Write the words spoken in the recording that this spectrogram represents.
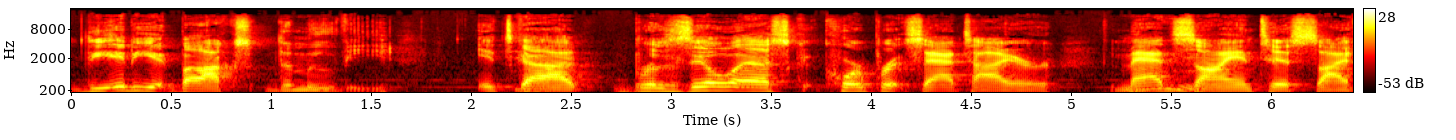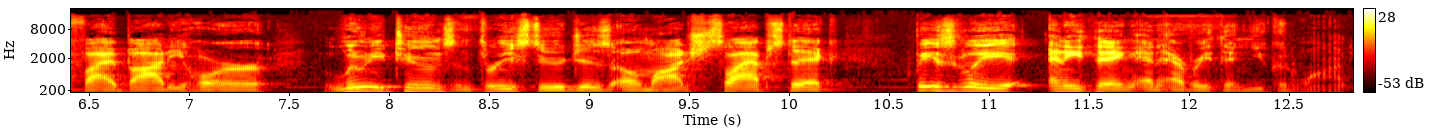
the Idiot Box, the movie. It's got Brazil esque corporate satire, mad scientist sci fi body horror, Looney Tunes and Three Stooges homage slapstick, basically anything and everything you could want.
